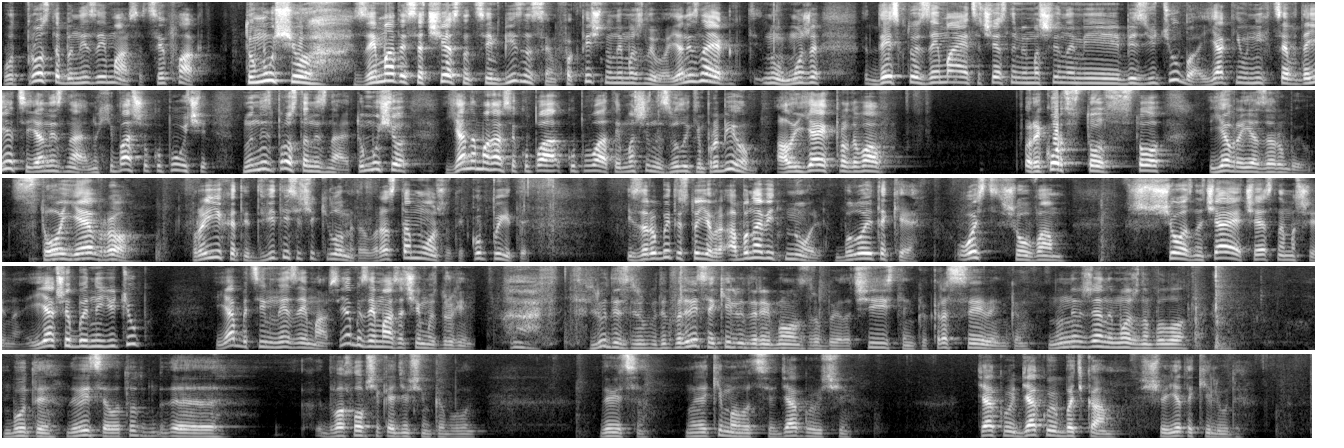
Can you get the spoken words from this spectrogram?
От просто би не займався, це факт. Тому що займатися чесно цим бізнесом фактично неможливо. Я не знаю, як ну, може десь хтось займається чесними машинами без Ютуба. Як і у них це вдається, я не знаю. Ну хіба що купуючи, ну не просто не знаю. Тому що я намагався купа, купувати машини з великим пробігом, але я їх продавав рекорд 100, 100 євро я заробив. 100 євро. Проїхати 2000 кілометрів, розтаможити, купити і заробити 100 євро, або навіть 0. Було і таке. Ось що вам, що означає чесна машина. І якщо б не YouTube, я би цим не займався. Я би займався чимось другим. Люди, подивіться, які люди ремонт зробили. Чистенько, красивенько. Ну невже не можна було бути. Дивіться, отут е, два хлопчика і дівчинка були. Дивіться, ну які молодці, дякуючи. Дякую, дякую батькам, що є такі люди.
